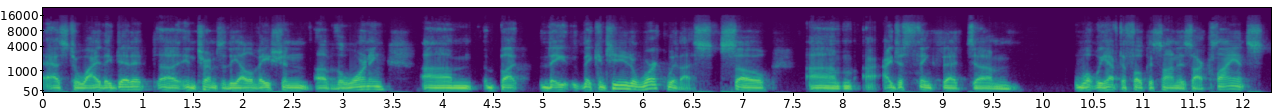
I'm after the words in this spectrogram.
as to why they did it uh, in terms of the elevation of the warning. Um, but they they continue to work with us. So um, I, just think that um, what we have to focus on is our clients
